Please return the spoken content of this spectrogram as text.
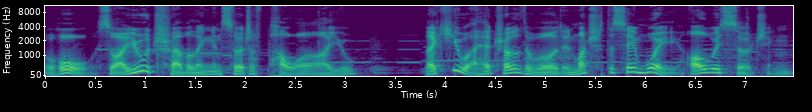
Oh, so are you traveling in search of power, are you? Like you, I had traveled the world in much the same way, always searching.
